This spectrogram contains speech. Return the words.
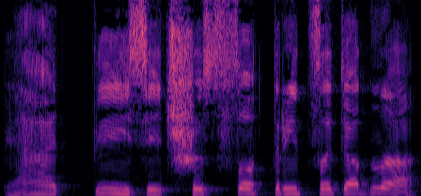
«Пять тысяч шестьсот тридцать одна».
